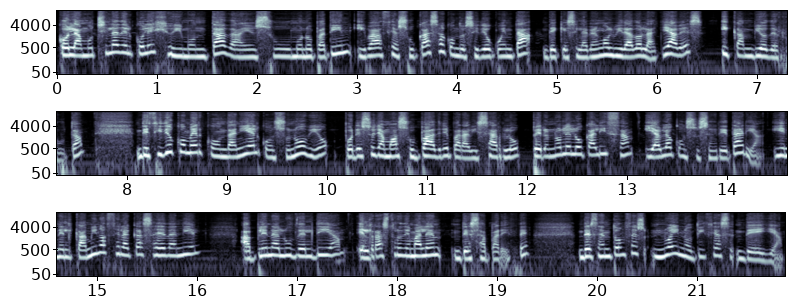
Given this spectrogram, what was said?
con la mochila del colegio y montada en su monopatín, iba hacia su casa cuando se dio cuenta de que se le habían olvidado las llaves y cambió de ruta. Decidió comer con Daniel, con su novio, por eso llamó a su padre para avisarlo, pero no le localiza y habla con su secretaria. Y en el camino hacia la casa de Daniel, a plena luz del día, el rastro de Malén desaparece. Desde entonces no hay noticias de ella.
